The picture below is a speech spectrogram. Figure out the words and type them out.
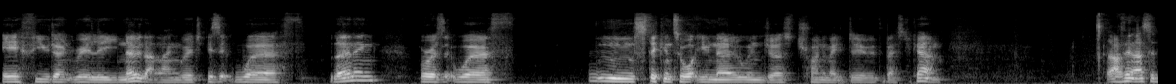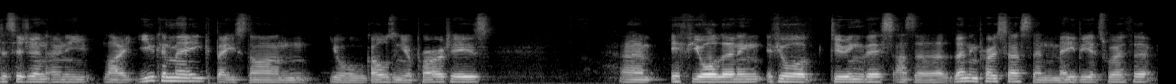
if you don't really know that language, is it worth learning or is it worth sticking to what you know and just trying to make do the best you can. I think that's a decision only like you can make based on your goals and your priorities. Um, if you're learning, if you're doing this as a learning process, then maybe it's worth it.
